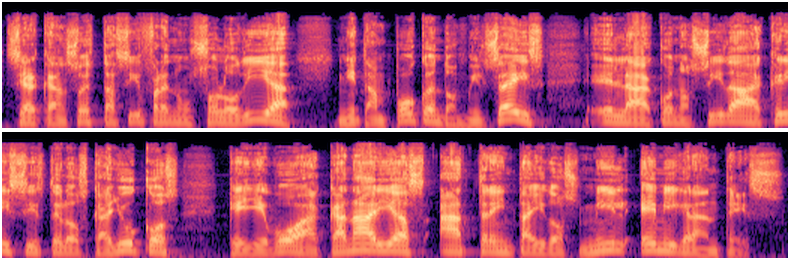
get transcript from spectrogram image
se alcanzó esta cifra en un solo día, ni tampoco en 2006, en la conocida crisis de los cayucos que llevó a Canarias a 32 mil emigrantes.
